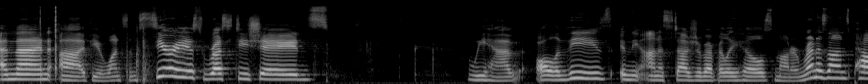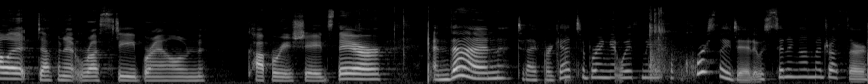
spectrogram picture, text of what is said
And then uh, if you want some serious rusty shades, we have all of these in the Anastasia Beverly Hills Modern Renaissance palette, definite rusty brown coppery shades there. And then, did I forget to bring it with me? Of course I did. It was sitting on my dresser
